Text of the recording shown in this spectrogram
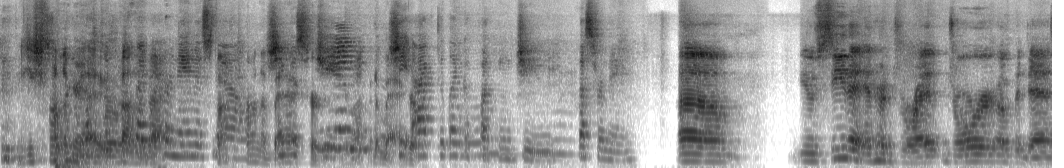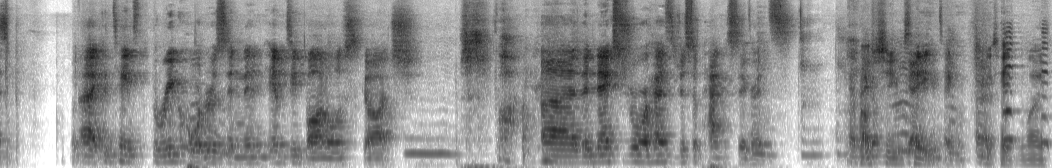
You trying to Look at bag her. her. That's like what back. her name is Stop now. trying to she bag was her. You're not gonna Jude. bag She her. acted like a fucking Jude. That's her name. Um, you see that in her dra- drawer of the desk, Uh, it contains three quarters and an empty bottle of scotch. Uh, the next drawer has just a pack of cigarettes. Oh, she was Yeah, you hating. can take She was hating light.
